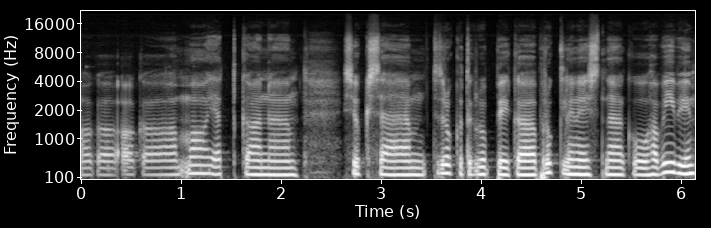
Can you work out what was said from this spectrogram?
aga, aga ma jätkan äh, siukse tüdrukute grupiga Brooklynist nagu Habibi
